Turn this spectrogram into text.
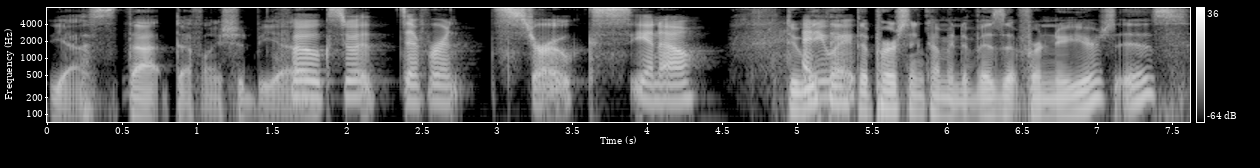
yes, that definitely should be a Folks with different strokes, you know. Do we anyway. think the person coming to visit for New Year's is?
